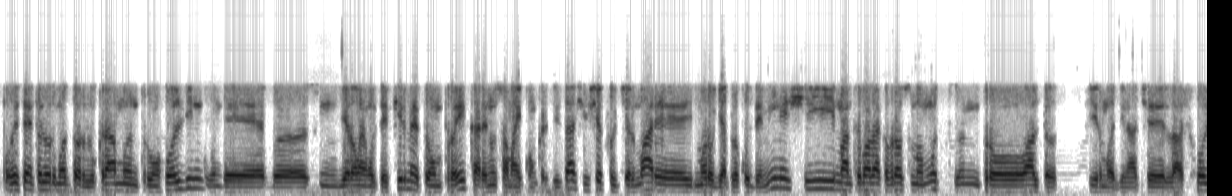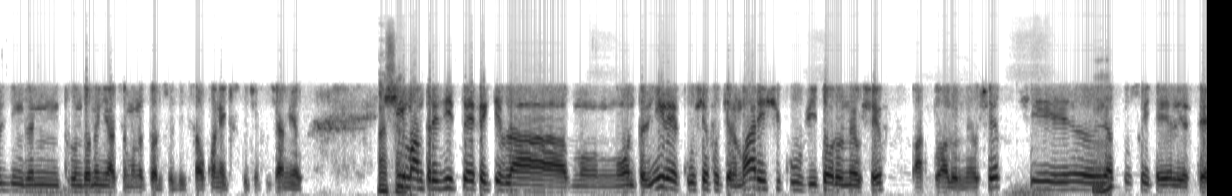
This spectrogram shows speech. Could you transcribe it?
povestea în felul următor. Lucram într-un holding unde bă, sunt, erau mai multe firme pe un proiect care nu s-a mai concretizat și șeful cel mare, mă rog, i-a plăcut de mine și m-a întrebat dacă vreau să mă mut într-o altă firmă din același holding într-un domeniu asemănător, să zic, sau conex cu ce făceam eu. Așa. Și m-am trezit efectiv la m- o întâlnire cu șeful cel mare și cu viitorul meu șef, actualul meu șef, și mm. i-a spus, uite, el este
